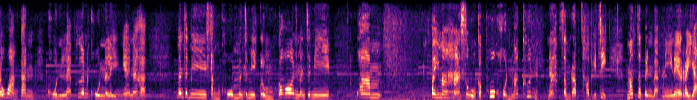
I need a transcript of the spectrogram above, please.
ระหว่างกันคุณและเพื่อนคุณอะไรอย่างเงี้ยนะคะ มันจะมีสังคมมันจะมีกลุ่มก้อน มันจะมีความ ไปมาหาสู่กับผู้คนมากขึ้นนะสำหรับชาวพิจิก มักจะเป็นแบบนี้ในระยะ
